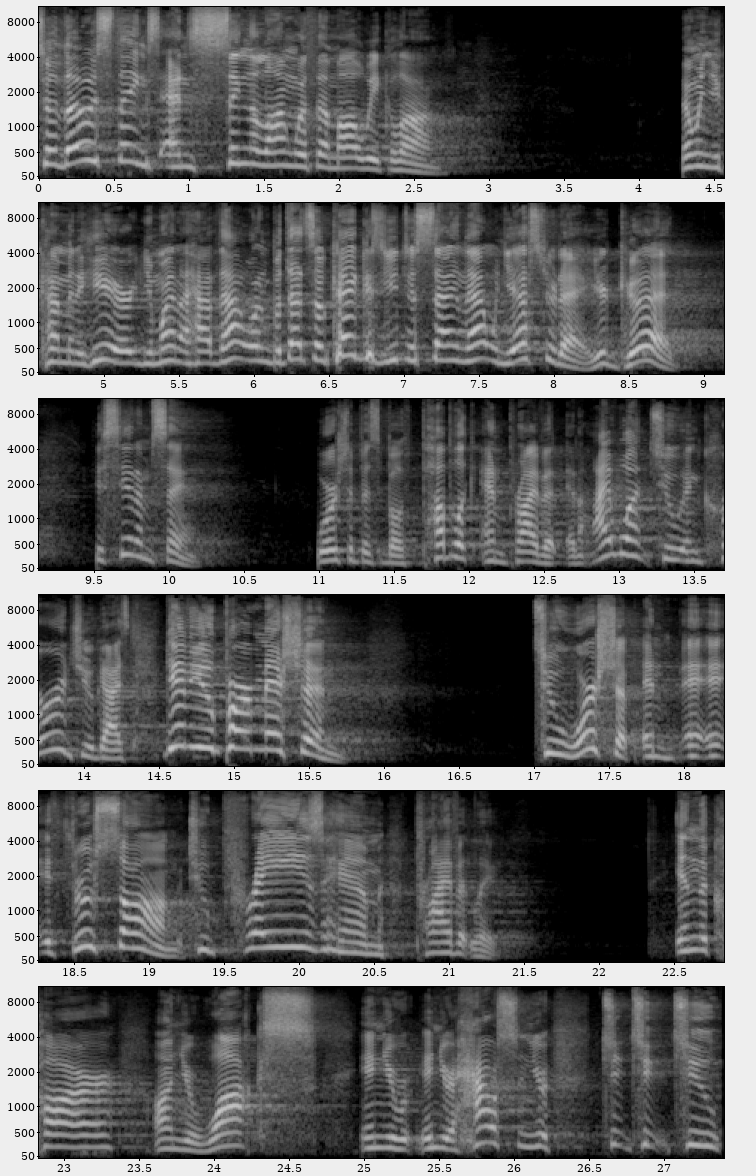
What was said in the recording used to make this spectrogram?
to those things and sing along with them all week long. Then when you come into here, you might not have that one, but that's okay because you just sang that one yesterday. You're good. You see what I'm saying? Worship is both public and private. And I want to encourage you guys, give you permission to worship and, and through song, to praise Him privately. In the car, on your walks, in your, in your house, in your, to, to, to,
